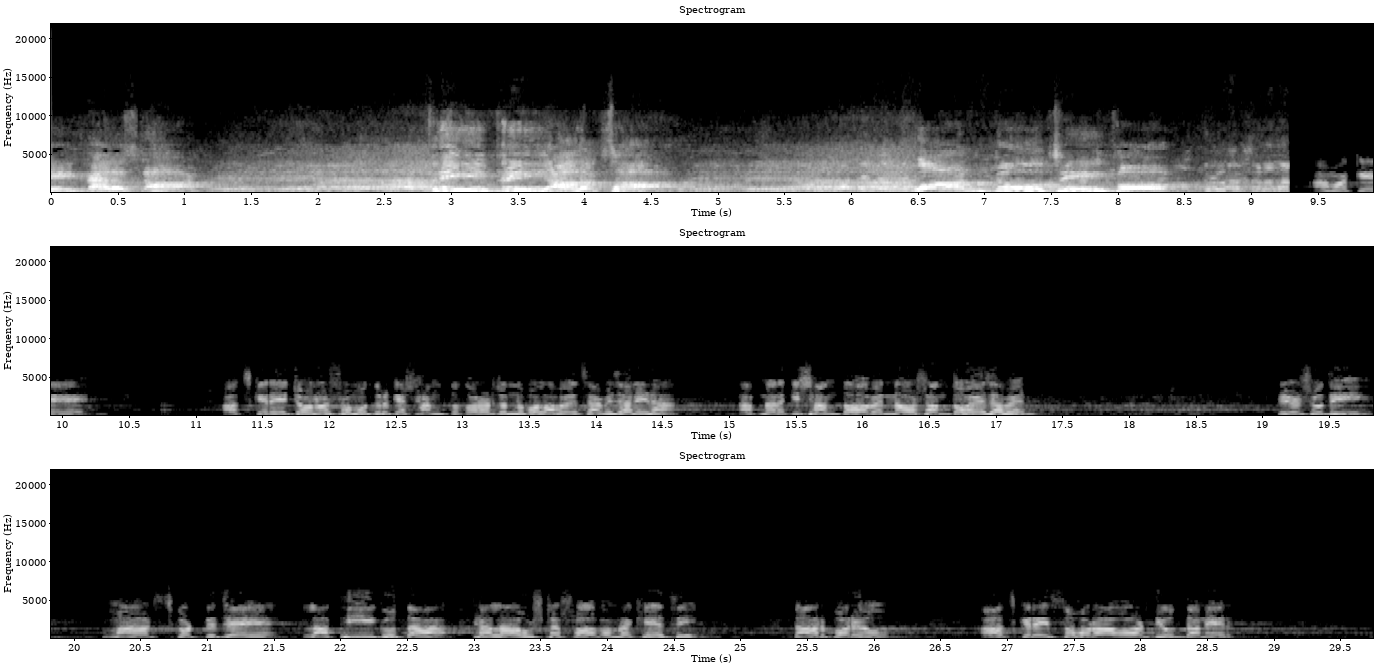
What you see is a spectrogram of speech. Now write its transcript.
free Palestine! Free, free Al-Aqsa! One, two, three, four! আমাকে আজকের এই জনসমুদ্রকে শান্ত করার জন্য বলা হয়েছে আমি জানি না আপনারা কি শান্ত হবেন না অশান্ত হয়ে যাবেন প্রিয় সুধী মার্চ করতে যে লাথি গুতা ঠেলা উষ্টা সব আমরা খেয়েছি তারপরেও আজকের এই সোহরাওয়ার্দী উদ্যানের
